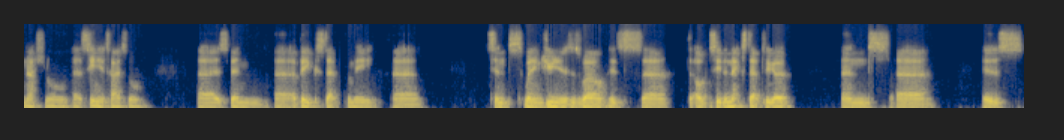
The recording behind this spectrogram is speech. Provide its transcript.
national uh, senior title. Uh, it's been a big step for me since winning juniors as well. It's obviously the next step to go, and it was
